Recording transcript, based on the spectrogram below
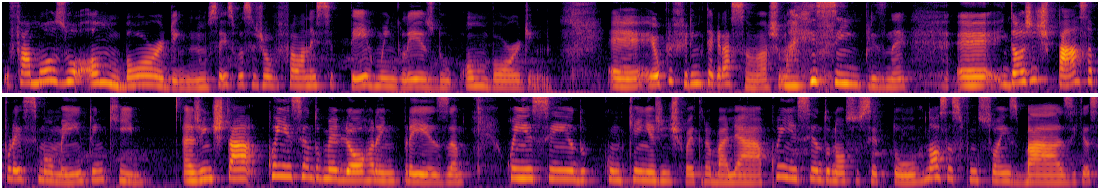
o famoso onboarding, não sei se você já ouviu falar nesse termo em inglês do onboarding. É, eu prefiro integração, eu acho mais simples, né? É, então a gente passa por esse momento em que a gente está conhecendo melhor a empresa, conhecendo com quem a gente vai trabalhar, conhecendo o nosso setor, nossas funções básicas.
